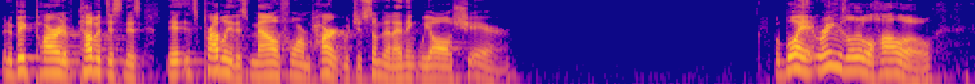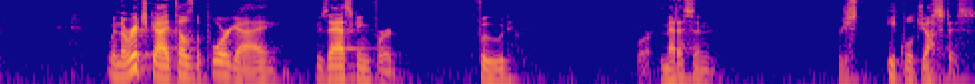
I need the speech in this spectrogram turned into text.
And a big part of covetousness, it's probably this malformed heart, which is something I think we all share. But boy, it rings a little hollow when the rich guy tells the poor guy who's asking for food or medicine or just equal justice.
